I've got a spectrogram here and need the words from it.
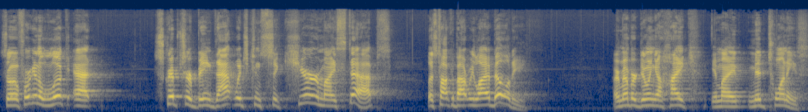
So if we're going to look at Scripture being that which can secure my steps, Let's talk about reliability. I remember doing a hike in my mid 20s,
